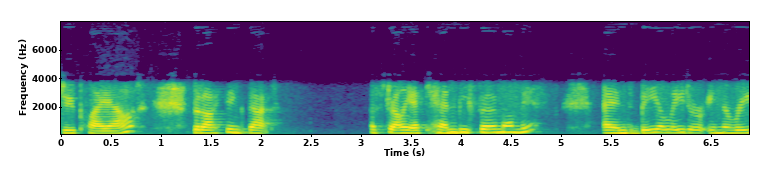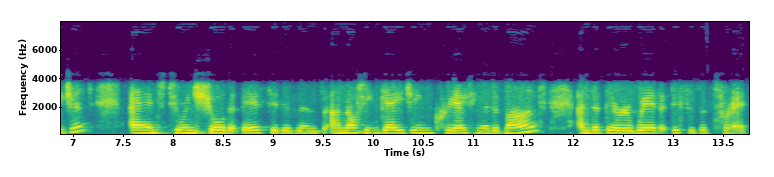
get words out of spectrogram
do play out. But I think that Australia can be firm on this and be a leader in the region and to ensure that their citizens are not engaging, creating a demand, and that they're aware that this is a threat.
